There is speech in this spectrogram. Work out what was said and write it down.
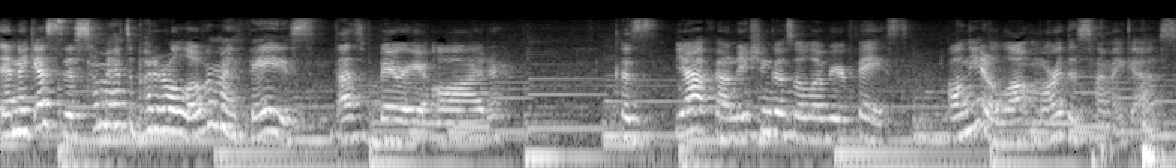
And I guess this time I have to put it all over my face. That's very odd. Because, yeah, foundation goes all over your face. I'll need a lot more this time, I guess.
